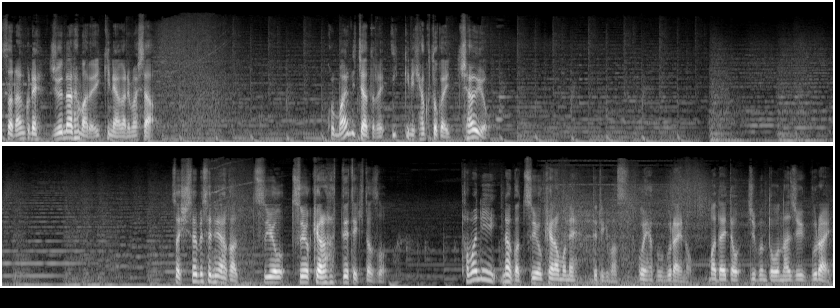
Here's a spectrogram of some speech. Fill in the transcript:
さあランクね17まで一気に上がりました。これ毎日やったら一気に100とかいっちゃうよ。さあ久々になんか強強キャラ出てきたぞ。たまになんか強キャラもね出てきます。500ぐらいの。まあ大体自分と同じぐらい。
